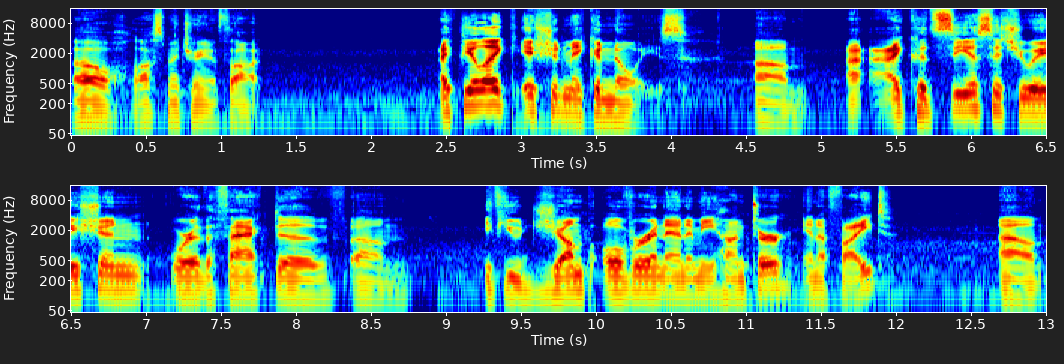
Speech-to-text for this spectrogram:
oh, lost my train of thought. I feel like it should make a noise. Um, I, I could see a situation where the fact of, um, if you jump over an enemy hunter in a fight, um,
